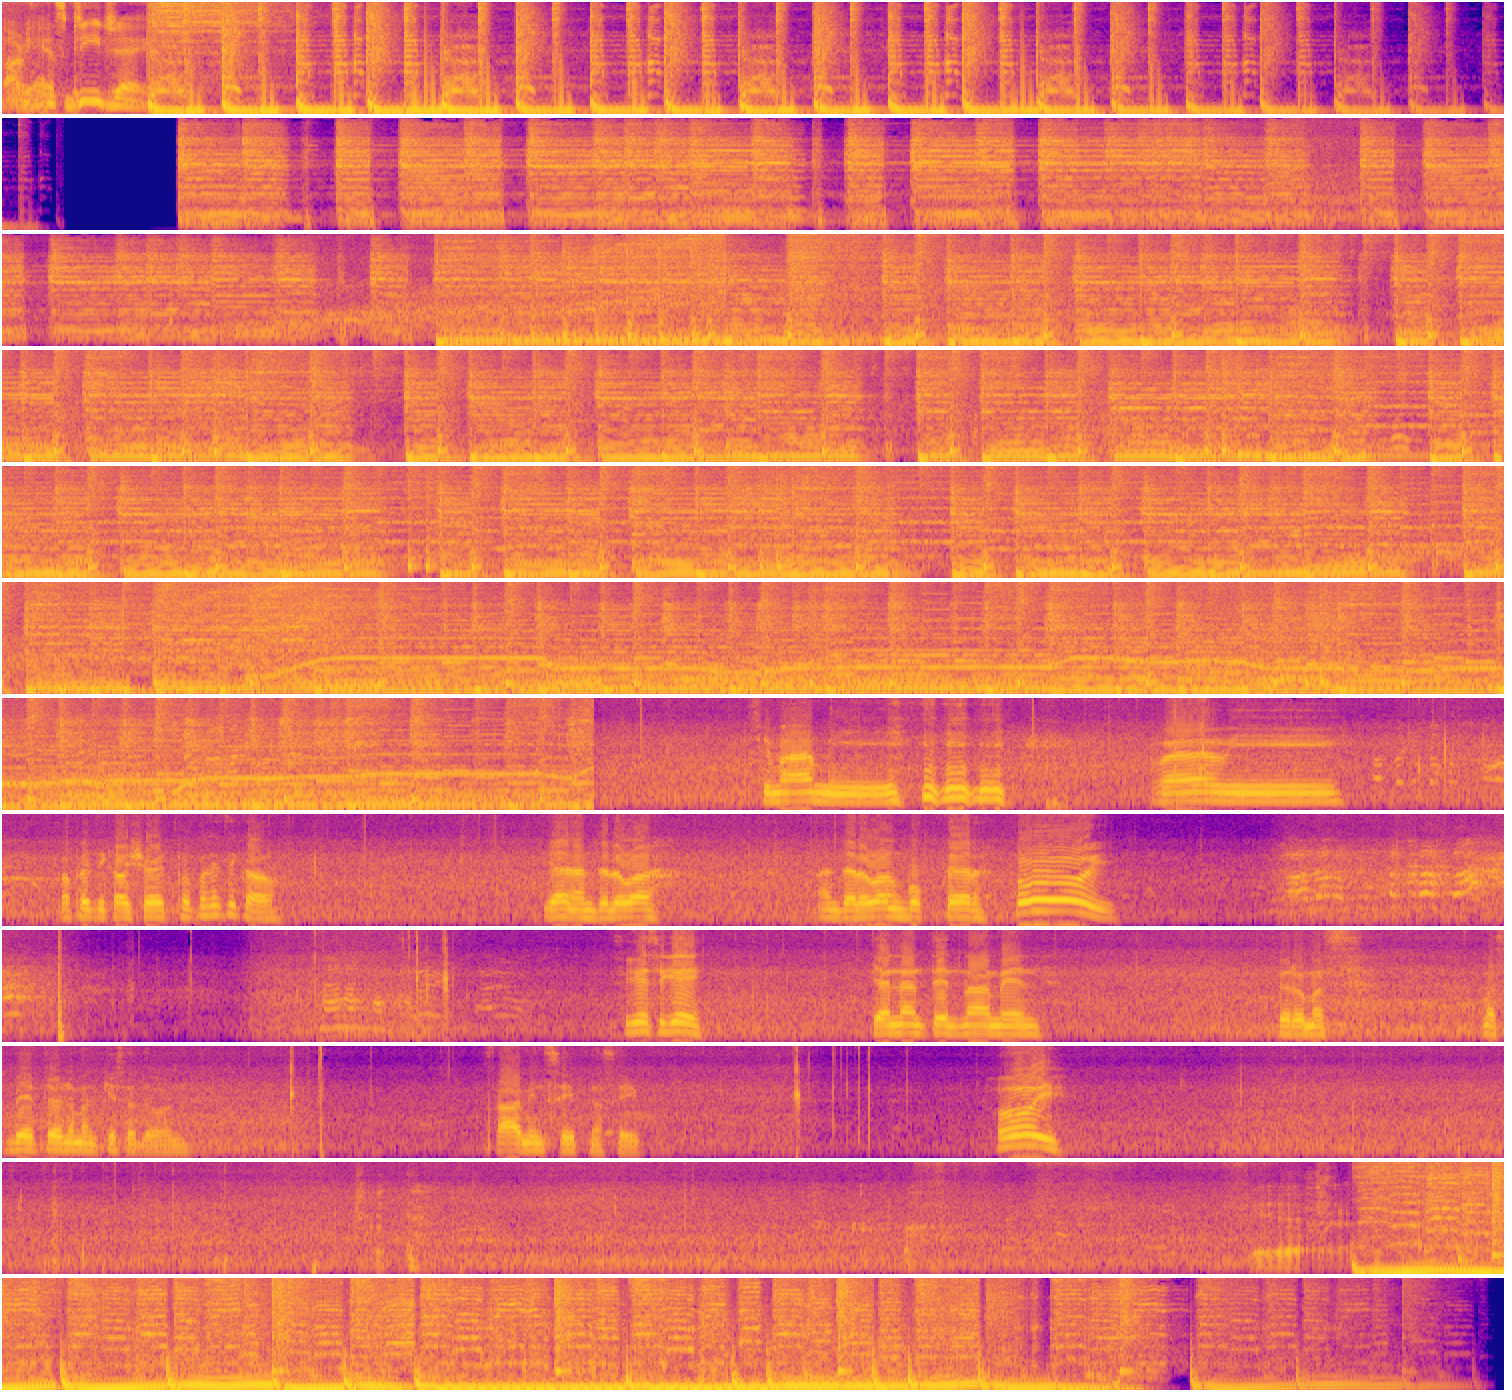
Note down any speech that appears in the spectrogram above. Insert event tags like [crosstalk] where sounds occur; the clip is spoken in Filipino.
sorry ass DJ. Si Mami. [laughs] Mami. Papalit ikaw shirt. Papalit ikaw. Yan, ang dalawa. Ang dalawang bukter. Hoy! Sige, sige. Yan ang tent namin. Pero mas mas better naman kesa doon. Sa amin safe na safe. Hoy! Yeah.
